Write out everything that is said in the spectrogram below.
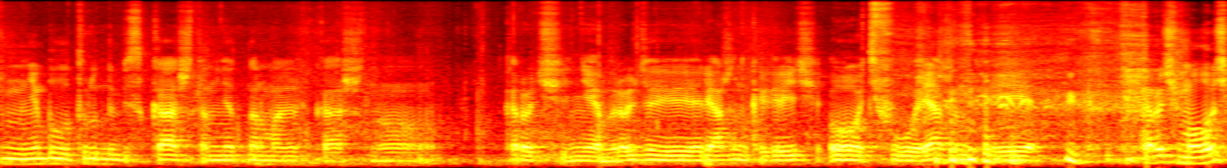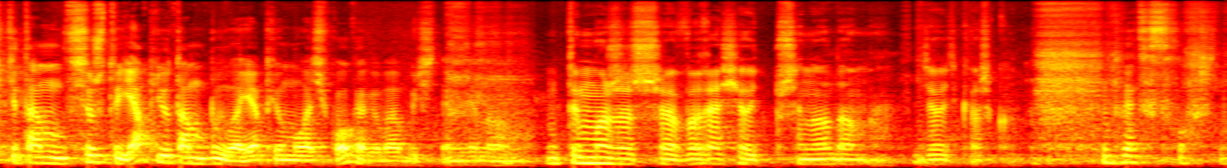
Мне было трудно без каш, там нет нормальных каш, но... Короче, не, вроде ряженка, гречи. О, тьфу, ряженка и... Короче, молочки там, все, что я пью, там было. Я пью молочко, как бы обычное мне, но... Ну, ты можешь э, выращивать пшено дома, делать кашку. Ну, это сложно.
